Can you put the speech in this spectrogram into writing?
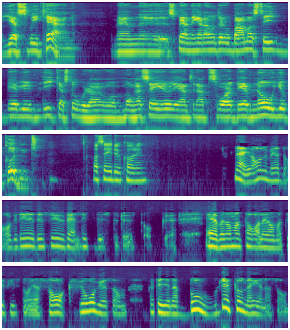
Yes we can. Men eh, spänningarna under Obamas tid blev ju lika stora och många säger ju egentligen att svaret blev no you couldn't. Vad säger du Karin? Nej, jag håller med Dag. Det, det ser ju väldigt dystert ut och eh, även om man talar om att det finns några sakfrågor som partierna borde kunna enas om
